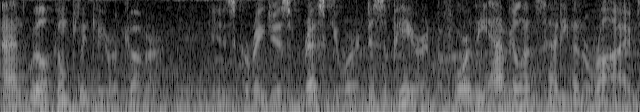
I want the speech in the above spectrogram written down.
and will completely recover. His courageous rescuer disappeared before the ambulance had even arrived.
